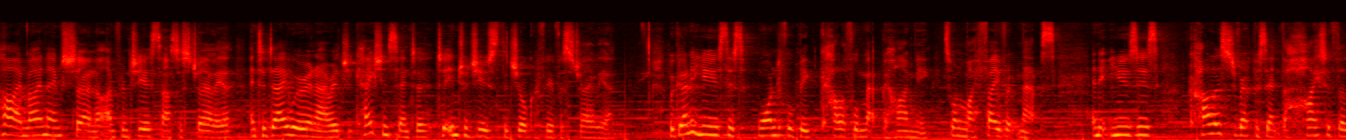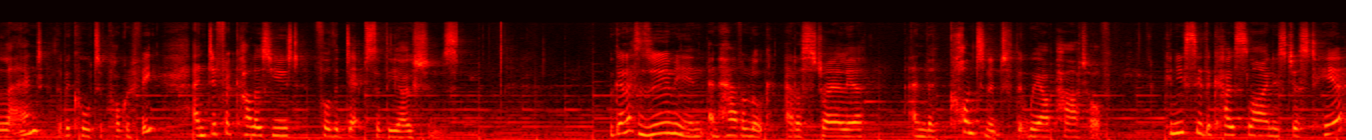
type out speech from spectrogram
Hi, my name's Shona. I'm from Geoscience Australia and today we're in our education centre to introduce the geography of Australia. We're going to use this wonderful big colourful map behind me. It's one of my favourite maps and it uses colours to represent the height of the land that we call topography and different colours used for the depths of the oceans. We're going to zoom in and have a look at Australia and the continent that we are part of. Can you see the coastline is just here?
